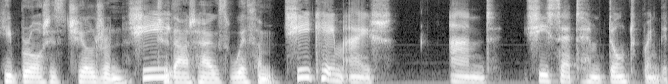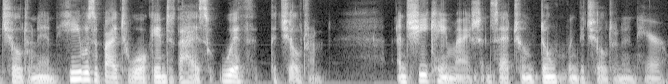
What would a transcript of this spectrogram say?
He brought his children She- to that house with him. she came out and she said to him, Don't bring the children in. He was about to walk into the house with the children. And she came out and said to him, Don't bring the children in here.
